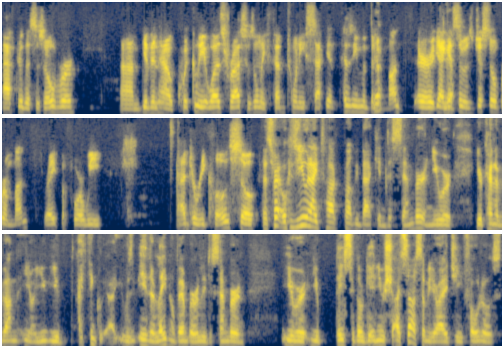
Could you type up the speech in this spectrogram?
after this is over. Um, given how quickly it was for us, it was only Feb 22nd. It hasn't even been yeah. a month, or yeah, I yeah. guess it was just over a month, right before we had to reclose. So that's right. Well, because you and I talked probably back in December, and you were you're kind of on. You know, you you I think it was either late November, early December, and you were you basically were getting you. I saw some of your IG photos.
